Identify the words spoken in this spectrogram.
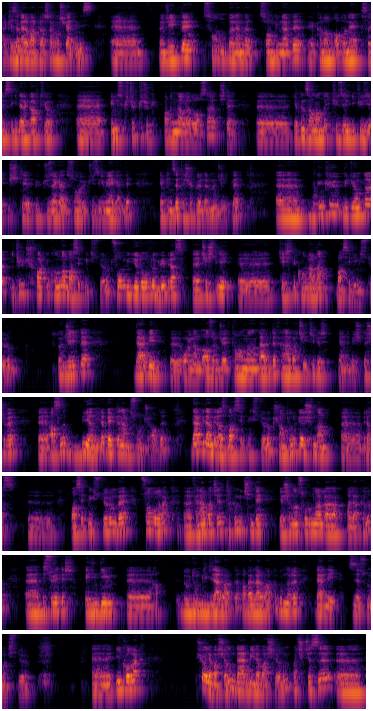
Herkese merhaba arkadaşlar, hoş geldiniz. Ee, öncelikle son dönemler, son günlerde e, kanalın abone sayısı giderek artıyor. Ee, henüz küçük küçük adımlarla da olsa işte e, yakın zamanda 250-270'ti, 300'e geldi, sonra 320'ye geldi. Hepinize teşekkür ederim öncelikle. Ee, bugünkü videomda 2-3 farklı konudan bahsetmek istiyorum. Son videoda olduğu gibi biraz e, çeşitli e, çeşitli konulardan bahsedeyim istiyorum. Öncelikle derbi e, oynandı. Az önce tamamlanan derbide Fenerbahçe 2-1 yendi Beşiktaş'ı ve e, aslında bir yanıyla beklenen bir sonuç aldı. Derbiden biraz bahsetmek istiyorum. Şampiyonluk yarışından e, biraz e, bahsetmek istiyorum ve son olarak e, Fenerbahçe'de takım içinde yaşanan sorunlarla alak- alakalı e, bir süredir edindiğim, e, duyduğum bilgiler vardı, haberler vardı. Bunları derleyip size sunmak istiyorum. E, ilk olarak şöyle başlayalım, derbiyle başlayalım. Açıkçası e,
